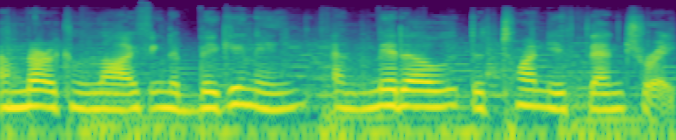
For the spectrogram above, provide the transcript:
American life in the beginning and middle the 20th century.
